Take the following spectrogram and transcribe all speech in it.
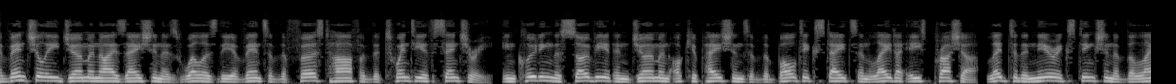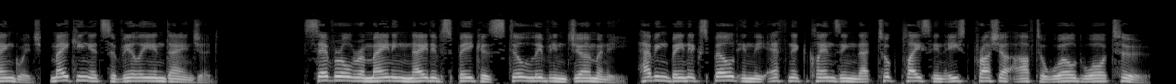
Eventually Germanization as well as the events of the first half of the 20th century, including the Soviet and German occupations of the Baltic states and later East Prussia, led to the near extinction of the language, making it severely endangered. Several remaining native speakers still live in Germany, having been expelled in the ethnic cleansing that took place in East Prussia after World War II.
